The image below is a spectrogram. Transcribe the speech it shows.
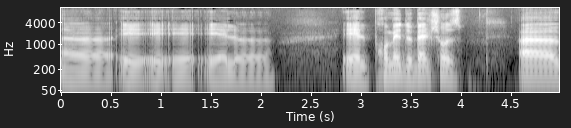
euh, euh, et elle promet de belles choses. Euh,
